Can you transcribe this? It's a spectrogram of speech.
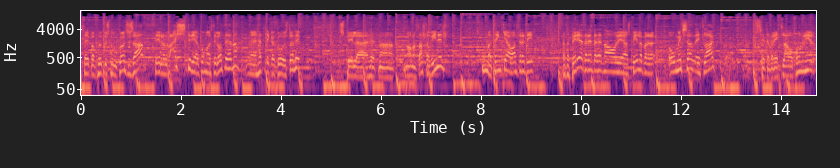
uh, hleypa plötusnúðu kvöldsins að þeir eru alveg æstir í að komast í lótið hérna með helleika góðu stöfi. Spila hérna nánast allt á vínil. Hún að tengja og allt rétti þetta byrjaði þetta reyndar hérna á því að spila bara ómixað eitt lag. Setja bara eitt lag á fónun hér.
